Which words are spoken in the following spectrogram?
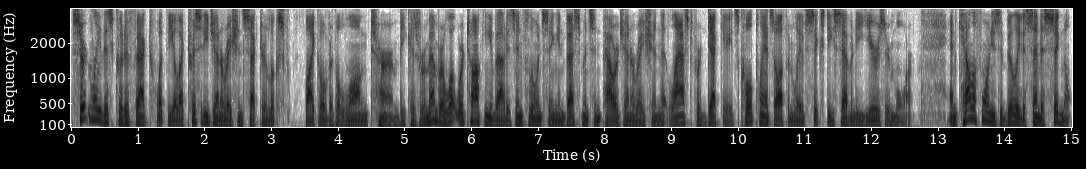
Certainly, this could affect what the electricity generation sector looks like over the long term. Because remember, what we're talking about is influencing investments in power generation that last for decades. Coal plants often live 60, 70 years or more. And California's ability to send a signal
